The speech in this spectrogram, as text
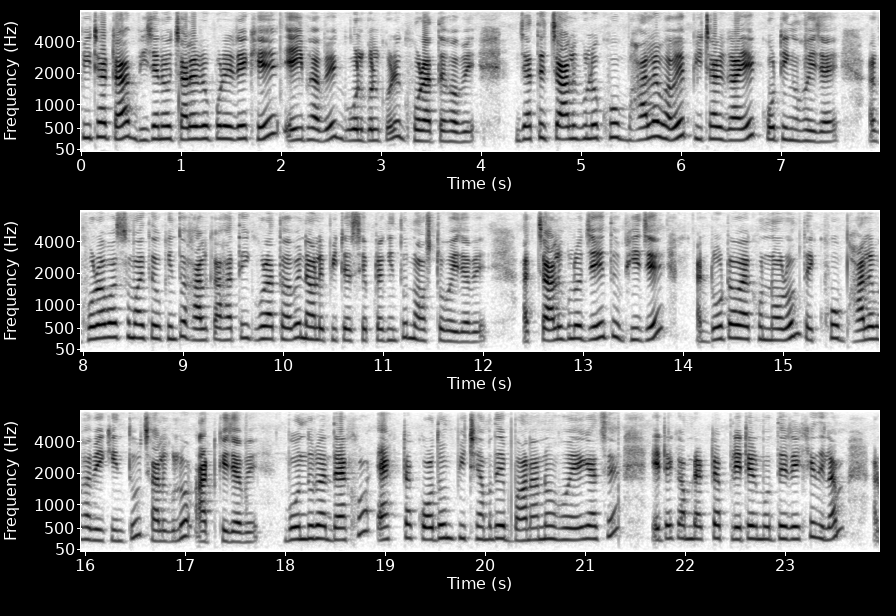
পিঠাটা ভিজানো চালের উপরে রেখে এইভাবে গোল গোল করে ঘোরাতে হবে, যাতে চালগুলো খুব ভালোভাবে পিঠার গায়ে কোটিং হয়ে যায়। আর ঘোরাবার সময়তেও কিন্তু হালকা হাতেই ঘোরাতে হবে, নাহলে পিঠার শেপটা কিন্তু নষ্ট হয়ে যাবে। আর চালগুলো যেহেতু ভিজে, আর ডোটাও এখন নরম, তাই খুব ভালোভাবেই কিন্তু চালগুলো আটকে যাবে। বন্ধুরা দেখো, একটা কদম পিঠে আমাদের বানানো হয়ে গেছে। এটাকে আমরা একটা প্লেটের মধ্যে রেখে দিলাম, আর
